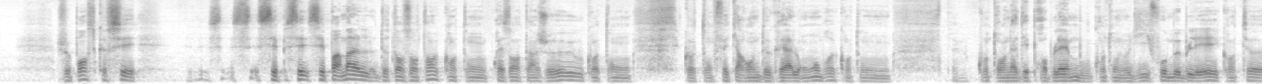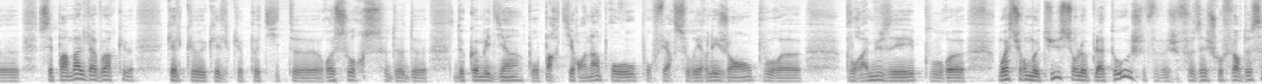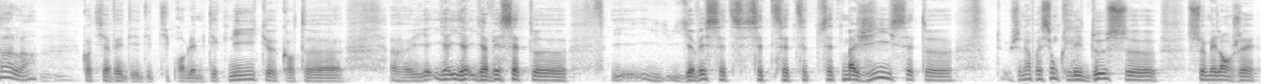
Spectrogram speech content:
Je pense que c'est c'est pas mal de temps en temps quand on présente un jeu ou quand on, quand on fait 40 degrés à l'ombre, quand on, quand on a des problèmes ou quand on nous dit il faut meubler. Quand, euh, c'est pas mal d'avoir que quelques, quelques petites euh, ressources de, de, comédiens pour partir en impro, pour faire sourire les gens, pour, euh, pour amuser. Pour, Moi, sur Motus, sur le plateau, je, faisais chauffeur de salle. Hein. Mm-hmm. Quand il y avait des, des, petits problèmes techniques, quand il y, avait cette il y avait cette, cette, magie, cette, euh, j'ai l'impression que les deux se, se, mélangeaient.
